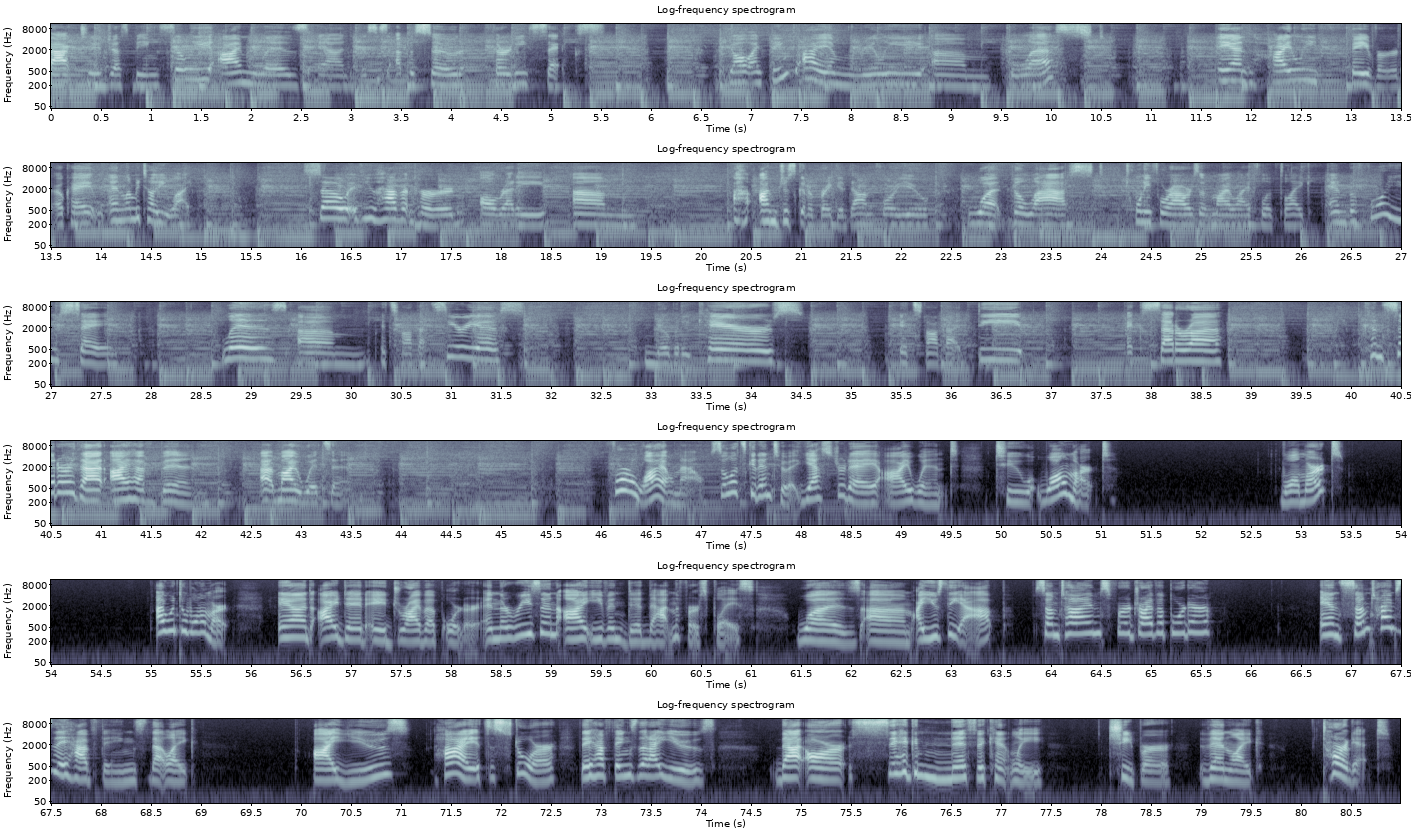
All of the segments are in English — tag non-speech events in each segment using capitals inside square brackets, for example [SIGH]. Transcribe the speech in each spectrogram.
back to Just Being Silly. I'm Liz, and this is episode 36. Y'all, I think I am really um, blessed and highly favored, okay? And let me tell you why. So, if you haven't heard already, um, [LAUGHS] I'm just gonna break it down for you what the last 24 hours of my life looked like. And before you say, Liz, um, it's not that serious, nobody cares, it's not that deep, etc., consider that I have been at my wits' end for a while now. So let's get into it. Yesterday, I went to Walmart. Walmart? I went to Walmart and I did a drive up order. And the reason I even did that in the first place was um, I use the app sometimes for a drive up order. And sometimes they have things that like I use. Hi, it's a store. They have things that I use that are significantly cheaper than like Target,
